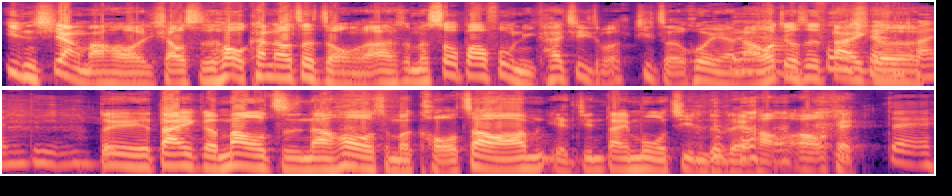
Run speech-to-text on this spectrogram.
印象嘛，哈，小时候看到这种啊，什么受暴妇女开记者记者会啊，然后就是戴一个对戴一个帽子，然后什么口罩啊，眼睛戴墨镜，对不对？好，OK，对，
